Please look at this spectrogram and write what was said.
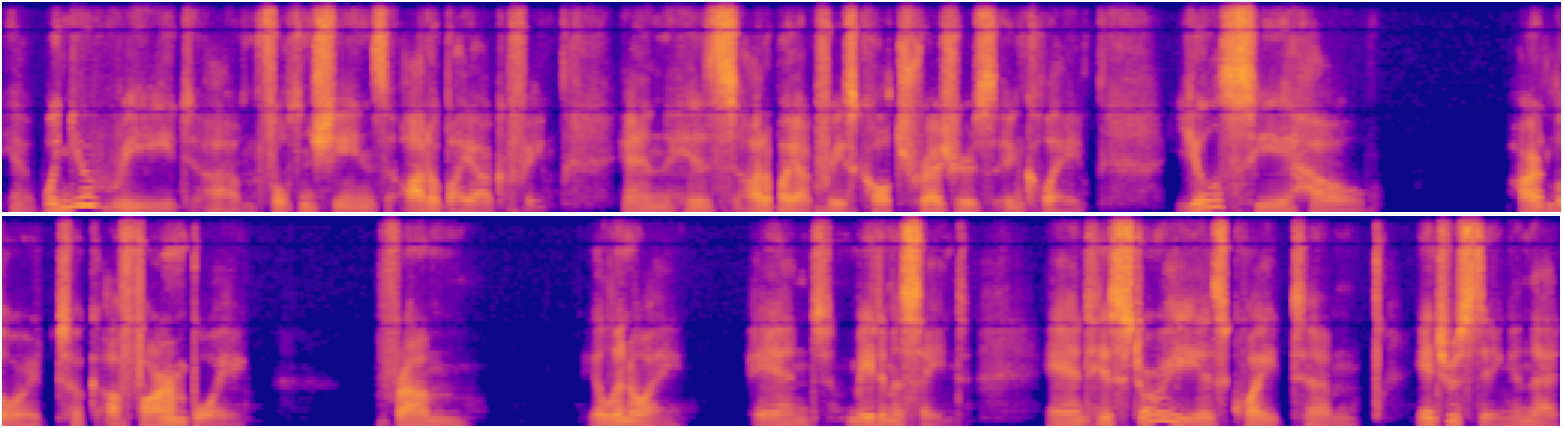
yeah when you read um, fulton sheen's autobiography and his autobiography is called treasures in clay you'll see how our Lord took a farm boy from Illinois and made him a saint. And his story is quite um, interesting in that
